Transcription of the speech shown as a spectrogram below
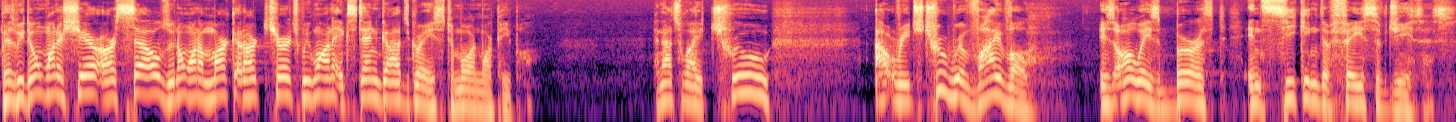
Because we don't want to share ourselves, we don't want to market our church, we want to extend God's grace to more and more people. And that's why true outreach, true revival is always birthed in seeking the face of Jesus.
